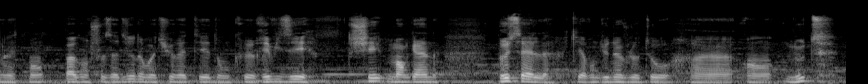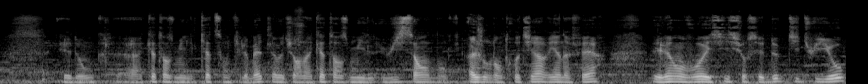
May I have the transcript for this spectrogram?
Honnêtement, pas grand chose à dire. La voiture a été donc euh, révisée chez Morgan Bruxelles qui a vendu neuve l'auto euh, en août et donc à 14 400 km. La voiture en a 14 800, donc à jour d'entretien, rien à faire. Et là, on voit ici sur ces deux petits tuyaux,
